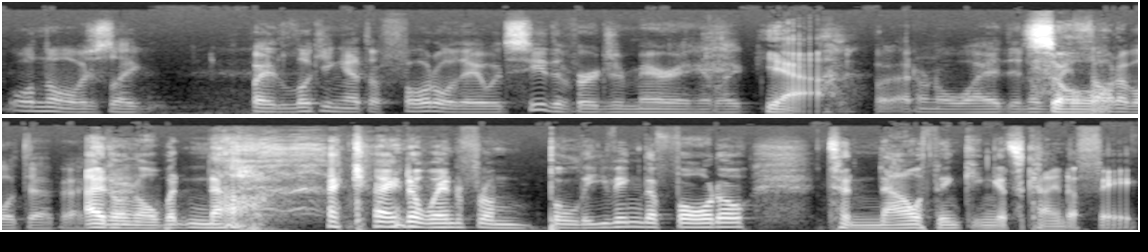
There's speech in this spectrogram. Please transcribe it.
Well, no, it was like by looking at the photo, they would see the Virgin Mary. Like, Yeah. but I don't know why they nobody So, thought about that back. I don't then. know, but now I kind of went from believing the photo to now thinking it's kind of fake.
